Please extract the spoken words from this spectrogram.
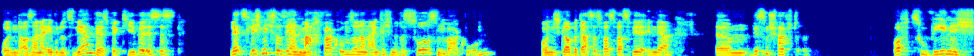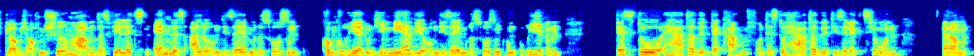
Und aus einer evolutionären Perspektive ist es letztlich nicht so sehr ein Machtvakuum, sondern eigentlich ein Ressourcenvakuum. Und ich glaube, das ist was, was wir in der ähm, Wissenschaft oft zu wenig, glaube ich, auf dem Schirm haben, dass wir letzten Endes alle um dieselben Ressourcen konkurrieren. Und je mehr wir um dieselben Ressourcen konkurrieren, desto härter wird der Kampf und desto härter wird die Selektion. Ähm,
